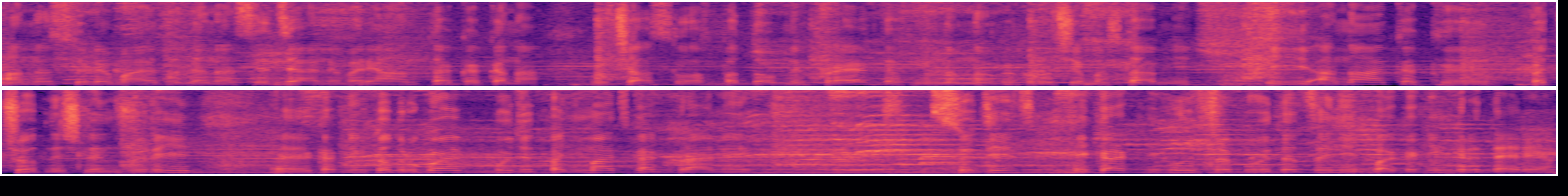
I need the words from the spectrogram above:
Анна Сулейма – это для нас идеальный вариант, так как она участвовала в подобных проектах, но намного круче и масштабнее. И она, как э, почетный член жюри, э, как никто другой, будет понимать, как правильно их судить и как их лучше будет оценить, по каким критериям.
